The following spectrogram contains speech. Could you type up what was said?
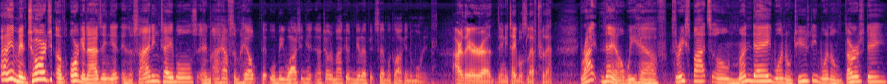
I am in charge of organizing it and assigning tables, and I have some help that will be watching it. I told them I couldn't get up at 7 o'clock in the morning. Are there uh, any tables left for that? Right now, we have three spots on Monday, one on Tuesday, one on Thursday,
